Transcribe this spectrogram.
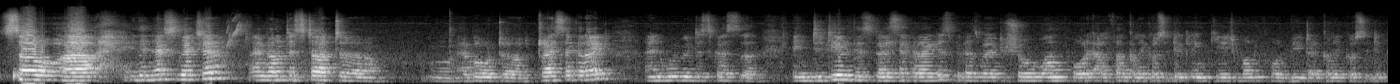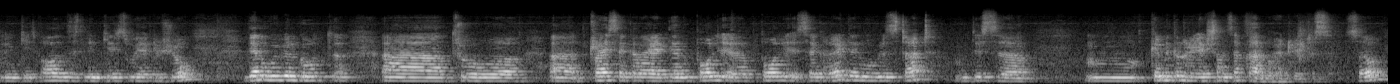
So uh, in the next lecture, I'm going to start uh, about uh, trisaccharide and we will discuss uh, in detail this disaccharides because we have to show one for alpha glycosidic linkage, one for beta glycosidic linkage, all these linkages we have to show. Then we will go to, uh, through uh, trisaccharide, then poly, polysaccharide, then we will start this um, chemical reactions of carbohydrates. So,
